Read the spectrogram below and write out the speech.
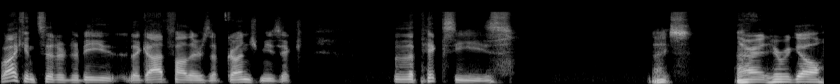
who I consider to be the godfathers of grunge music, the Pixies. Nice. All right, here we go.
